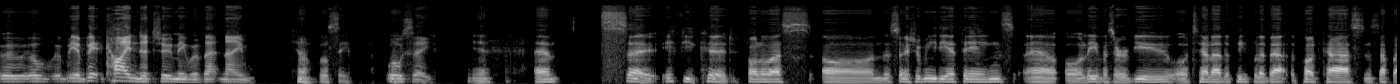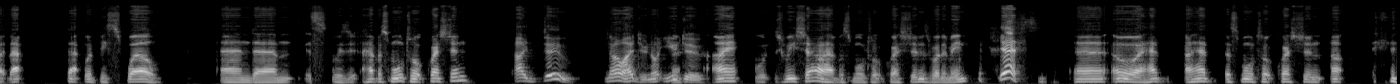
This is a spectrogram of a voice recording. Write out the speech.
will be a bit kinder to me with that name. Oh, we'll see. We'll see. Yeah. Um, so if you could follow us on the social media things uh, or leave us a review or tell other people about the podcast and stuff like that, that would be swell. And um, it's, was it, have a small talk question. I do. No, I do not. You do. I we shall have a small talk question is what I mean. yes. Uh, oh, I had I had a small talk question up I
